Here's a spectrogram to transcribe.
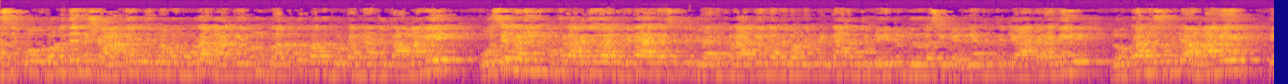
ਅਸੀਂ ਉਹ ਫੁੱਲ ਦੇ ਨਿਸ਼ਾਨ ਦੇ ਉੱਤੇ ਮੰਨ ਮੋਹਰਾ ਲਾ ਕੇ ਉਹਨੂੰ ਵੱਧ ਤੋਂ ਵੱਧ ਵੋਟਾਂ ਨਾਲ ਜਿਤਾਵਾਂਗੇ। ਉਸੇ ਲੜੀ ਨੂੰ ਮੁੱਖ ਰੱਖਦੇ ਹੋਏ ਜਿਹੜਾ ਹੈਗਾ ਅਸੀਂ ਤੇ ਕਰਾ ਕੇ ਲੈਵਲ ਆਉਣੇ ਪਿੰਡਾਂ ਦੇ ਵਿੱਚ ਡੇ ਟੂ ਅਸੀਂ ਗੱਡੀਆਂ ਦੇ ਉੱਤੇ ਜਾ ਕਰਾਂਗੇ, ਲੋਕਾਂ ਨੂੰ ਸਮਝਾਵਾਂਗੇ ਤੇ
